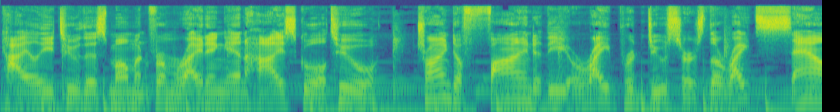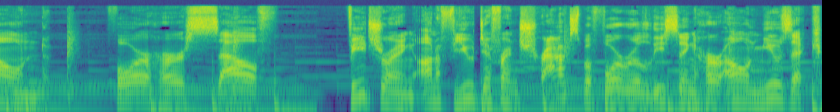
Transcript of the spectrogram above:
Kylie to this moment from writing in high school to trying to find the right producers, the right sound for herself, featuring on a few different tracks before releasing her own music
